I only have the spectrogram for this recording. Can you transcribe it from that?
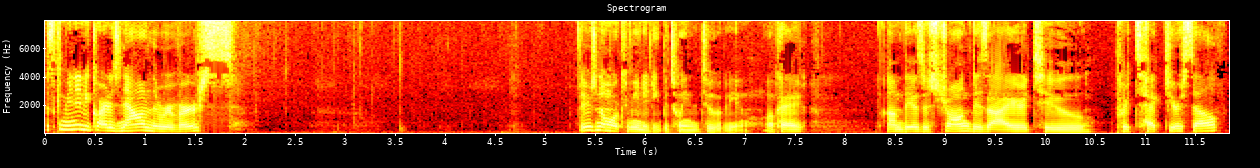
This community card is now in the reverse. There's no more community between the two of you, okay? Um, there's a strong desire to protect yourself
